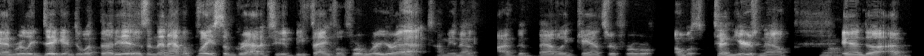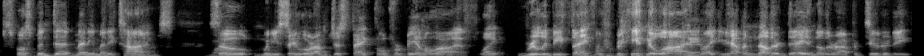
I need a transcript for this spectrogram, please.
and really dig into what that is, and then have a place of gratitude. Be thankful for where you're at. I mean, I've I've been battling cancer for almost ten years now, wow. and uh, I've supposed to been dead many many times so when you say, Lord, I'm just thankful for being alive, like really be thankful for being alive, right? You have another day, another opportunity.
